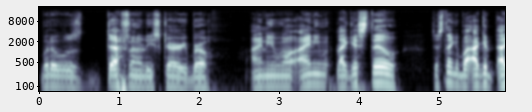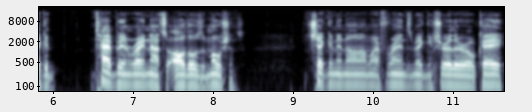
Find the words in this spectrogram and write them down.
But it was definitely scary, bro. I ain't even. I ain't even like. It's still. Just think about. I could. I could tap in right now to all those emotions. Checking in on all my friends, making sure they're okay,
